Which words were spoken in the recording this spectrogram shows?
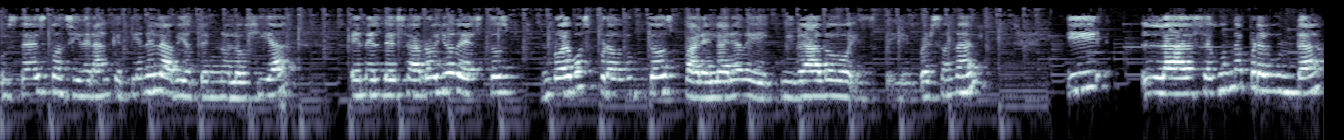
ustedes consideran que tiene la biotecnología en el desarrollo de estos nuevos productos para el área de cuidado este, personal? Y la segunda pregunta,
